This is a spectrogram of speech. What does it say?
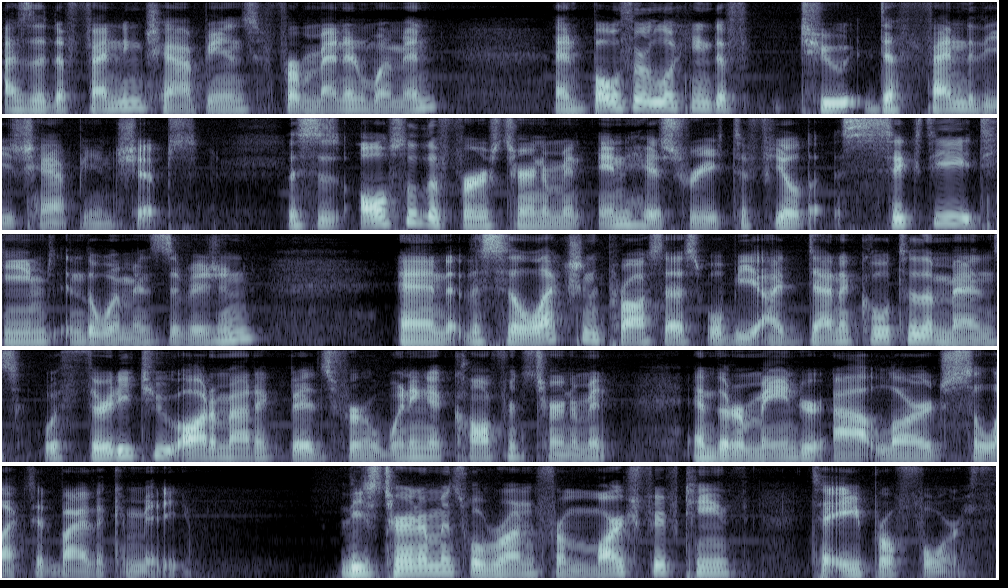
as the defending champions for men and women, and both are looking to, to defend these championships. This is also the first tournament in history to field 68 teams in the women's division, and the selection process will be identical to the men's with 32 automatic bids for winning a conference tournament and the remainder at large selected by the committee. These tournaments will run from March 15th to April 4th.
